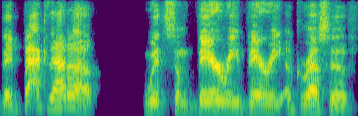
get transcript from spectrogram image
they back that up with some very very aggressive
